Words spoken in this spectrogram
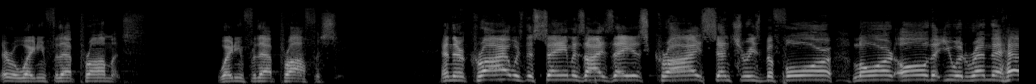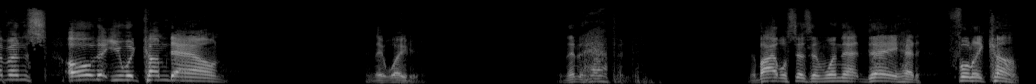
They were waiting for that promise, waiting for that prophecy. And their cry was the same as Isaiah's cry centuries before Lord, oh, that you would rend the heavens, oh, that you would come down. And they waited. And then it happened. The Bible says, and when that day had fully come,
